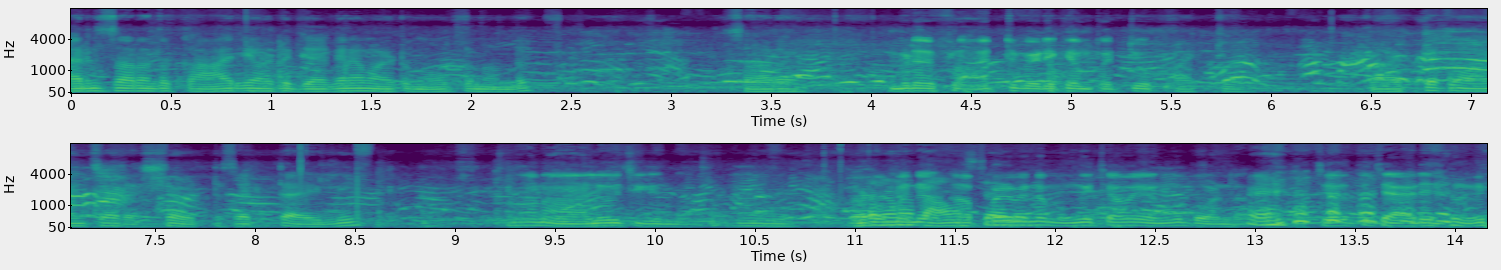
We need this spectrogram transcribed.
അരുൺ സാർ എന്ത് കാര്യമായിട്ട് ഗഗനമായിട്ട് നോക്കുന്നുണ്ട്. സാറേ ഇവിടെ ഫ്ലാറ്റ് മേടിക്കാൻ പറ്റുമോ? പറ്റുമോ ഫ്ലാറ്റൊക്കെ വാങ്ങിച്ചാൽ രക്ഷപ്പെട്ട് സെറ്റായില്ലേ? എന്നാണ് ആലോചിക്കുന്നത്. പിന്നെ കിടന്ന് അപ്പോഴും താമസിച്ചാലോ? പിന്നെ മുങ്ങിച്ചാമ എങ്ങും പോകണ്ട ചേർത്ത് ചാടിയാണ്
